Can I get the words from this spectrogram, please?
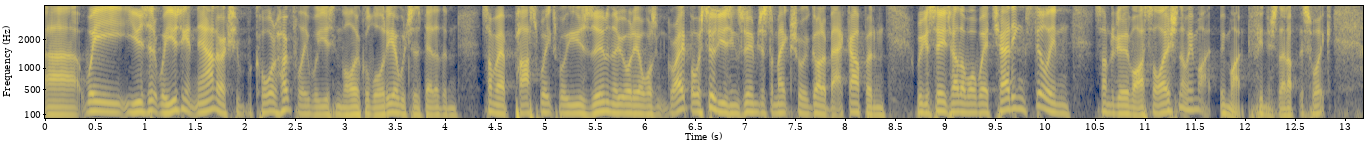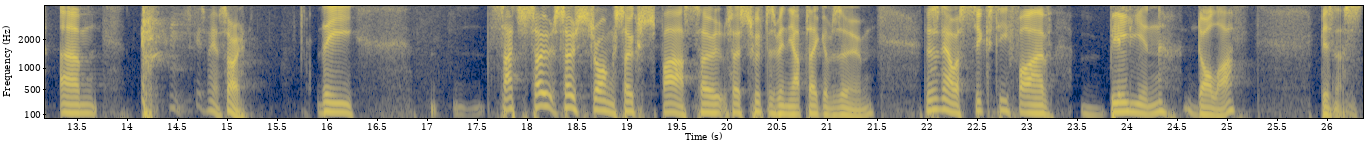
uh, we use it. We're using it now to actually record. Hopefully, we're using the local audio, which is better than some of our past weeks where we used Zoom and the audio wasn't great. But we're still using Zoom just to make sure we've got it back up and we can see each other while we're chatting. Still in some degree of isolation. though we might we might finish that up this week. Um, excuse me. I'm sorry. The such so so strong, so fast, so so swift has been the uptake of Zoom. This is now a 65 billion dollar business.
